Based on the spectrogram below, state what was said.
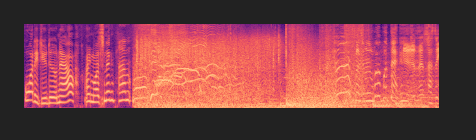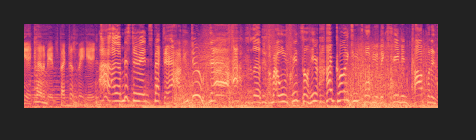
what did you do now? I'm listening. Um, well, What, what the heck this? This is the Academy Inspector speaking. Uh, uh, Mr. Inspector, how do you do? uh, Raoul Kritzel here. I'm calling to inform you of the extreme incompetence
